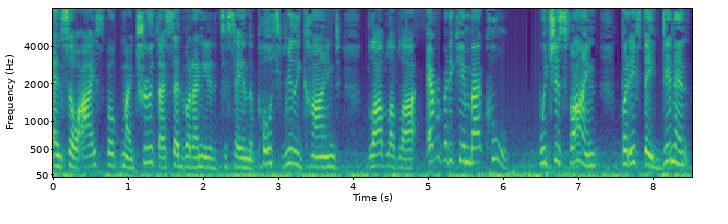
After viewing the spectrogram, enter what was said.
And so I spoke my truth. I said what I needed to say in the post, really kind, blah, blah, blah. Everybody came back cool, which is fine. But if they didn't,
